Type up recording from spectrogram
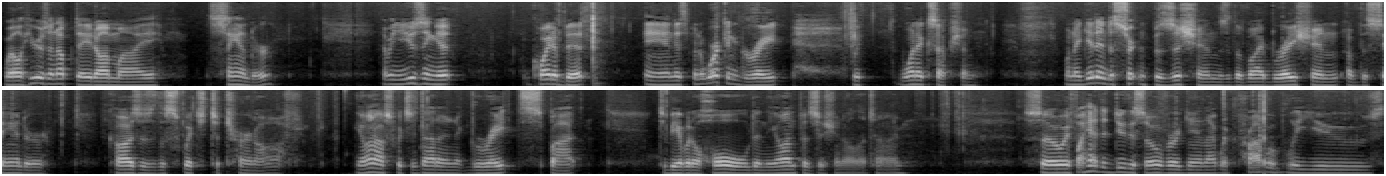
Well, here's an update on my sander. I've been using it quite a bit, and it's been working great with one exception. When I get into certain positions, the vibration of the sander causes the switch to turn off. The on-off switch is not in a great spot to be able to hold in the on position all the time. So if I had to do this over again, I would probably use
